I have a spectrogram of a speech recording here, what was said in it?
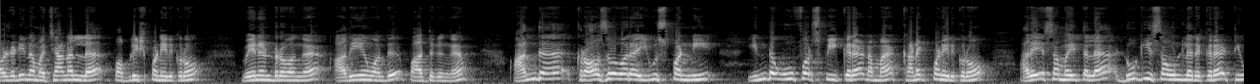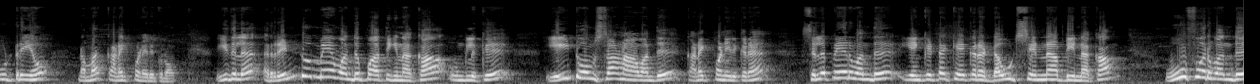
ஆல்ரெடி நம்ம சேனலில் பப்ளிஷ் பண்ணியிருக்கிறோம். வேணுன்றவங்க அதையும் வந்து பார்த்துக்குங்க. அந்த கிராஸ் ஓவரை யூஸ் பண்ணி இந்த ஊஃபர் ஸ்பீக்கரை நம்ம கனெக்ட் பண்ணியிருக்கிறோம் அதே சமயத்தில் டூகி சவுண்டில் இருக்கிற டியூட்ரியும் நம்ம கனெக்ட் பண்ணியிருக்கிறோம் இதில் ரெண்டுமே வந்து பார்த்தீங்கன்னாக்கா உங்களுக்கு எயிட் ஓம்ஸ் தான் நான் வந்து கனெக்ட் பண்ணியிருக்கிறேன் சில பேர் வந்து என்கிட்ட கேட்குற டவுட்ஸ் என்ன அப்படின்னாக்கா ஊஃபர் வந்து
